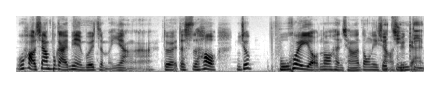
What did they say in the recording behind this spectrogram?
我好像不改变也不会怎么样啊，对的时候你就不会有那种很强的动力想要去改变。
